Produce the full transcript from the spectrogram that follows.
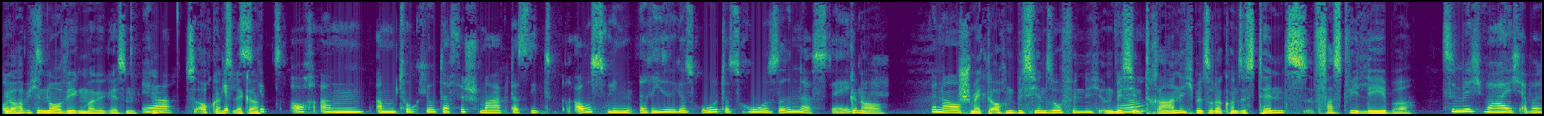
Ja, habe ich in Norwegen mal gegessen. Ja. Hm? Ist auch ganz gibt's, lecker. Gibt's auch am, am Tokioter Fischmarkt. Das sieht aus wie ein riesiges rotes, rohes Rindersteak. Genau. Genau. Schmeckt auch ein bisschen so, finde ich. Ein Ja. bisschen tranig mit so einer Konsistenz fast wie Leber. Ziemlich weich, aber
